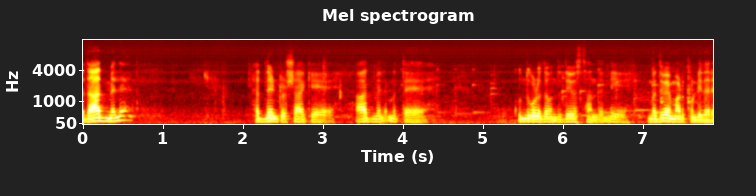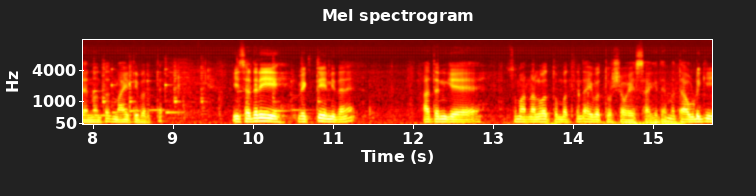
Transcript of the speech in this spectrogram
ಅದಾದಮೇಲೆ ಹದಿನೆಂಟು ವರ್ಷ ಆಕೆ ಆದಮೇಲೆ ಮತ್ತು ಕುಂದಗೋಳದ ಒಂದು ದೇವಸ್ಥಾನದಲ್ಲಿ ಮದುವೆ ಮಾಡ್ಕೊಂಡಿದ್ದಾರೆ ಅನ್ನೋಂಥದ್ದು ಮಾಹಿತಿ ಬರುತ್ತೆ. ಈ ಸದರಿ ವ್ಯಕ್ತಿ ಏನಿದ್ದಾನೆ? ಆತನಿಗೆ ಸುಮಾರು ನಲವತ್ತೊಂಬತ್ತರಿಂದ ಐವತ್ತು ವರ್ಷ ವಯಸ್ಸಾಗಿದೆ. ಮತ್ತು ಆ ಹುಡುಗಿ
